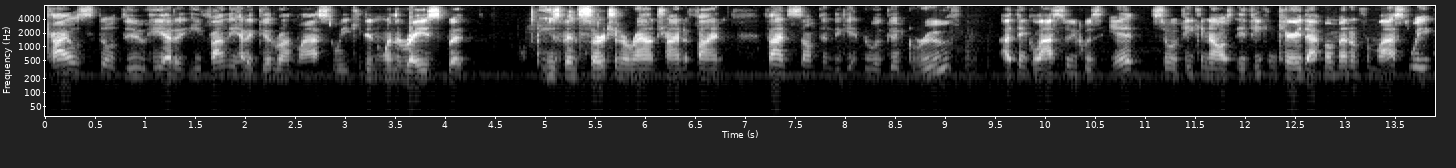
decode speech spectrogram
Kyle's still due. He had a, he finally had a good run last week. He didn't win the race, but he's been searching around trying to find find something to get into a good groove. I think last week was it. So if he can also, if he can carry that momentum from last week,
